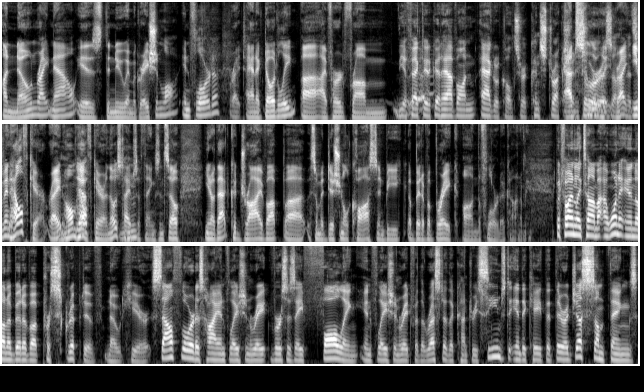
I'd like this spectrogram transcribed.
unknown right now is the new immigration law in Florida. Right. Anecdotally, uh, I've heard from The effect it could have on agriculture, construction, absolutely tourism. right, even yeah. healthcare, right, home Yeah. healthcare, and those types of things. And so, you know, that could drive up uh, some additional costs and be a bit of a brake on the Florida economy. But finally, Tom, I want to end on a bit of a prescriptive note here. South Florida's high inflation rate versus a falling inflation rate for the rest of the country seems to indicate that there are just some things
